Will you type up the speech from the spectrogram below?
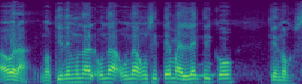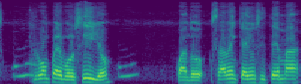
Ahora, nos tienen una, una, un sistema eléctrico que nos rompe el bolsillo cuando saben que hay un sistema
